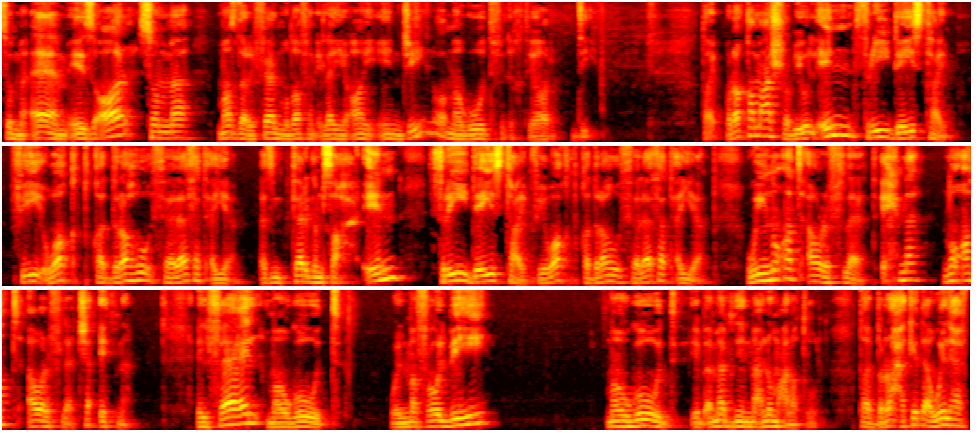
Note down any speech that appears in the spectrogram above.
ثم am is are ثم مصدر الفعل مضافا إليه ing اللي هو موجود في الاختيار دي. طيب رقم 10 بيقول in 3 days time في وقت قدره ثلاثة أيام. لازم تترجم صح. in 3 days time في وقت قدره ثلاثة أيام. we نقط our flat. إحنا نقط our flat شقتنا. الفاعل موجود والمفعول به موجود يبقى مبني المعلوم على طول. طيب بالراحة كده will have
